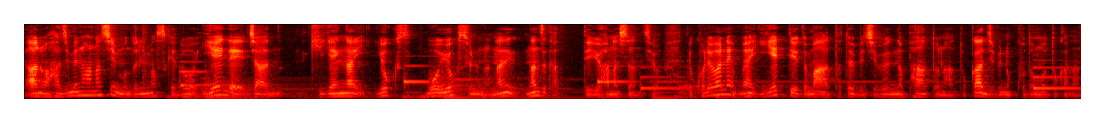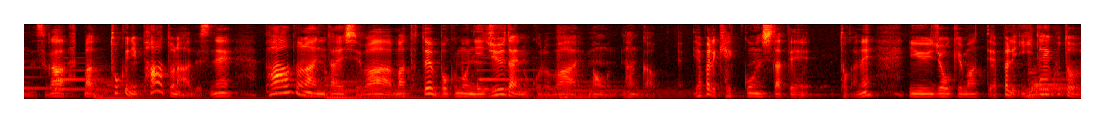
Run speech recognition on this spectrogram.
あの初めの話に戻りますけど家でじゃあ機嫌がよくを良くするのはななぜかっていう話なんですよ。でこれはね、まあ、家っていうと、まあ、例えば自分のパートナーとか自分の子供とかなんですが、まあ、特にパートナーですねパートナーに対しては、まあ、例えば僕も20代の頃はもうなんかやっぱり結婚したてとかねいう状況もあってやっぱり言いたいことを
